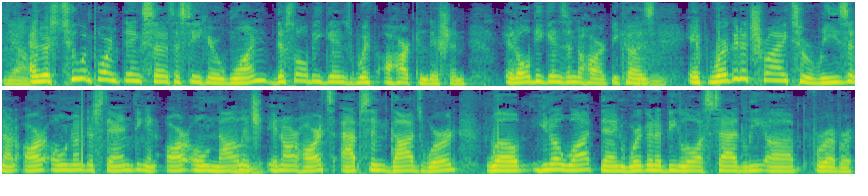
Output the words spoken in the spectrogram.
Yeah. And there's two important things to, to see here. One, this all begins with a heart condition. It all begins in the heart because if we're going to try to reason on our own understanding and our own knowledge in our hearts, absent God's word, well, you know what? Then we're going to be lost sadly, uh, forever.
